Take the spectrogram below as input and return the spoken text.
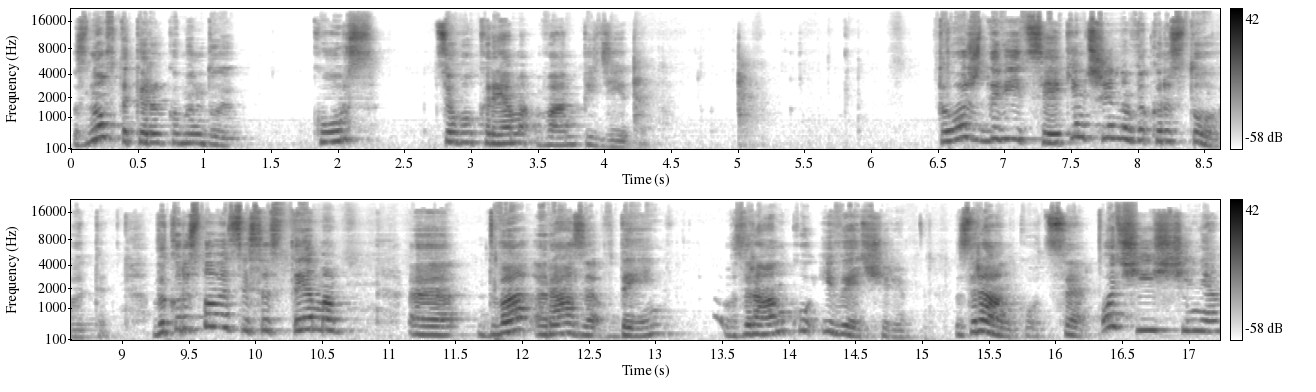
знов таки рекомендую, курс цього крема вам підійде. Тож дивіться, яким чином використовувати. Використовується система е, два рази в день, зранку і ввечері. Зранку це очищення,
